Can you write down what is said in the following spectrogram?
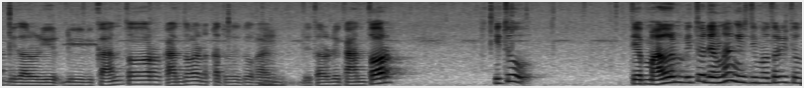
ditaruh di, di di kantor, kantor kan dekat itu kan, Hmm. ditaruh di kantor. Itu tiap malam itu ada yang nangis di motor itu,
